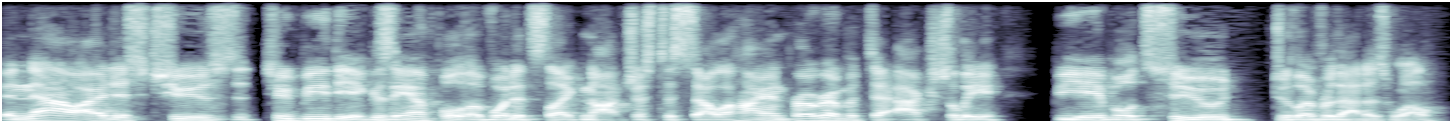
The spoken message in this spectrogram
And now I just choose to, to be the example of what it's like, not just to sell a high end program, but to actually be able to deliver that as well.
